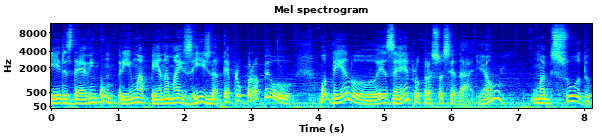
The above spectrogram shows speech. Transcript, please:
e eles devem cumprir uma pena mais rígida, até para o próprio modelo, exemplo para a sociedade. É um, um absurdo.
